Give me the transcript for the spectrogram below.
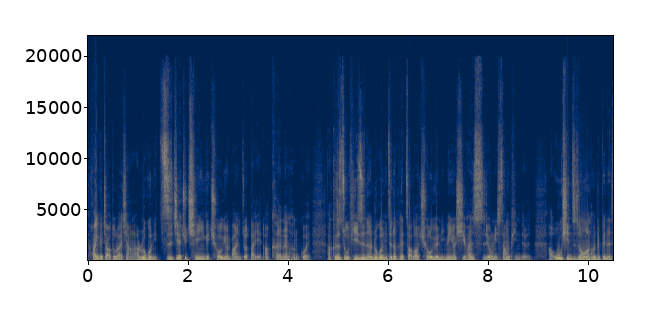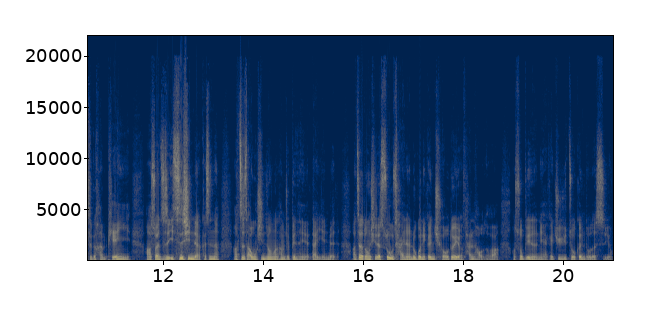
换一个角度来讲啊，如果你直接去签一个球员帮你做。代言啊，可能很贵啊。可是主题日呢，如果你真的可以找到球员里面有喜欢使用你商品的人啊，无形之中啊，他们就变成是个很便宜啊。虽然只是一次性的，可是呢啊，至少无形中呢，他们就变成你的代言人啊。这个东西的素材呢，如果你跟球队有谈好的话，说不定呢，你还可以继续做更多的使用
